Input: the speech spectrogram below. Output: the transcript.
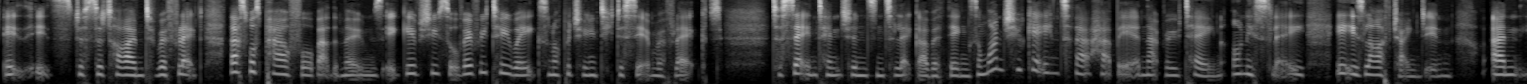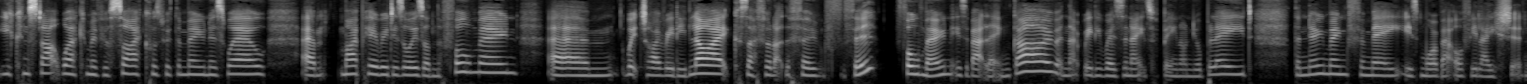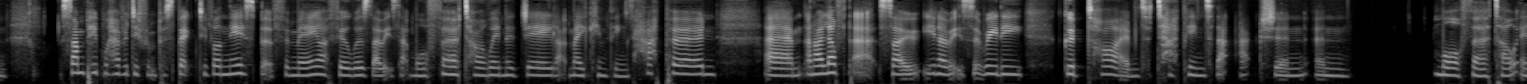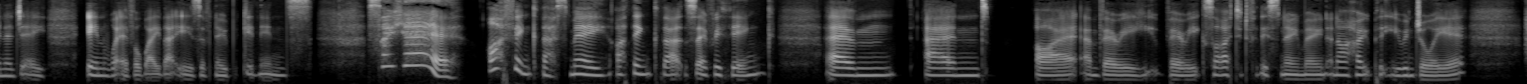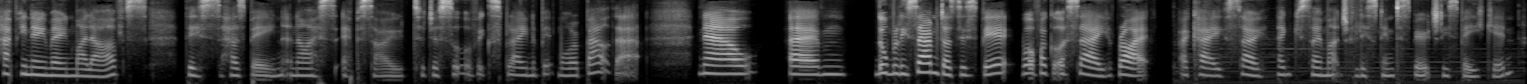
it, it's just a time to reflect. That's what's powerful about the moons. It gives you sort of every two weeks an opportunity to sit and reflect, to set intentions and to let go of things. And once you get into that habit and that routine, honestly, it is life changing. And you can start working with your cycles with the moon as well. Um, my period is always on the full moon, um, which I really like because I feel like the full, Full moon is about letting go, and that really resonates with being on your bleed. The new moon for me is more about ovulation. Some people have a different perspective on this, but for me, I feel as though it's that more fertile energy, like making things happen. Um, and I love that. So, you know, it's a really good time to tap into that action and more fertile energy in whatever way that is of new beginnings. So, yeah, I think that's me. I think that's everything. Um, and I am very, very excited for this new moon and I hope that you enjoy it. Happy new moon, my loves. This has been a nice episode to just sort of explain a bit more about that. Now, um, normally Sam does this bit. What have I got to say? Right. Okay. So thank you so much for listening to Spiritually Speaking.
